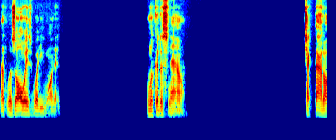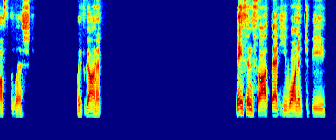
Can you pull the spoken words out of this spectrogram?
That was always what he wanted. Look at us now. Check that off the list. We've got it. Nathan thought that he wanted to be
